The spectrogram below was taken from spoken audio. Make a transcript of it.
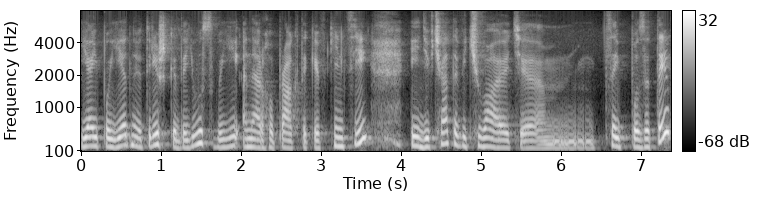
я й поєдную трішки даю свої енергопрактики в кінці, і дівчата відчувають ем, цей позитив,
